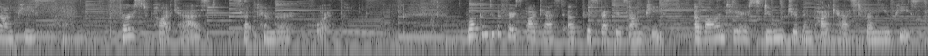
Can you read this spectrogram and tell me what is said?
on Peace first podcast, September 4th. Welcome to the first podcast of Perspectives on Peace, a volunteer student driven podcast from UPeace,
